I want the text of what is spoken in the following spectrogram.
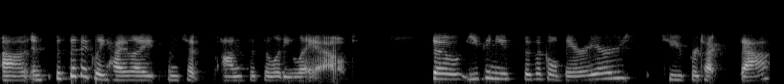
Uh, and specifically highlight some tips on facility layout. So you can use physical barriers to protect staff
